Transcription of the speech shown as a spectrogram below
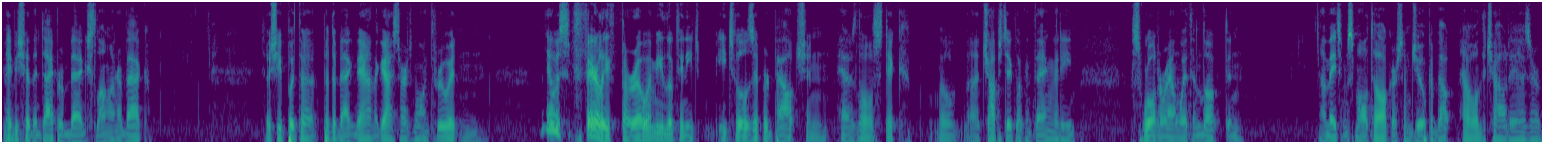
Maybe she had the diaper bag slung on her back. So she put the put the bag down. The guy starts going through it, and it was fairly thorough. I mean, he looked in each each little zippered pouch and had his little stick, little uh, chopstick looking thing that he swirled around with and looked. And I made some small talk or some joke about how old the child is or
